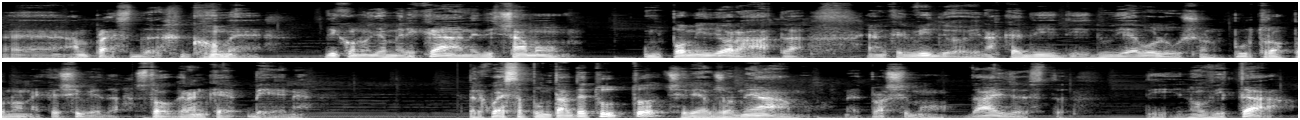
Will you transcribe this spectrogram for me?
eh, unpressed come dicono gli americani, diciamo un po' migliorata e anche il video in HD di 2D Evolution purtroppo non è che si veda sto granché bene. Per questa puntata è tutto, ci riaggiorniamo nel prossimo digest di novità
